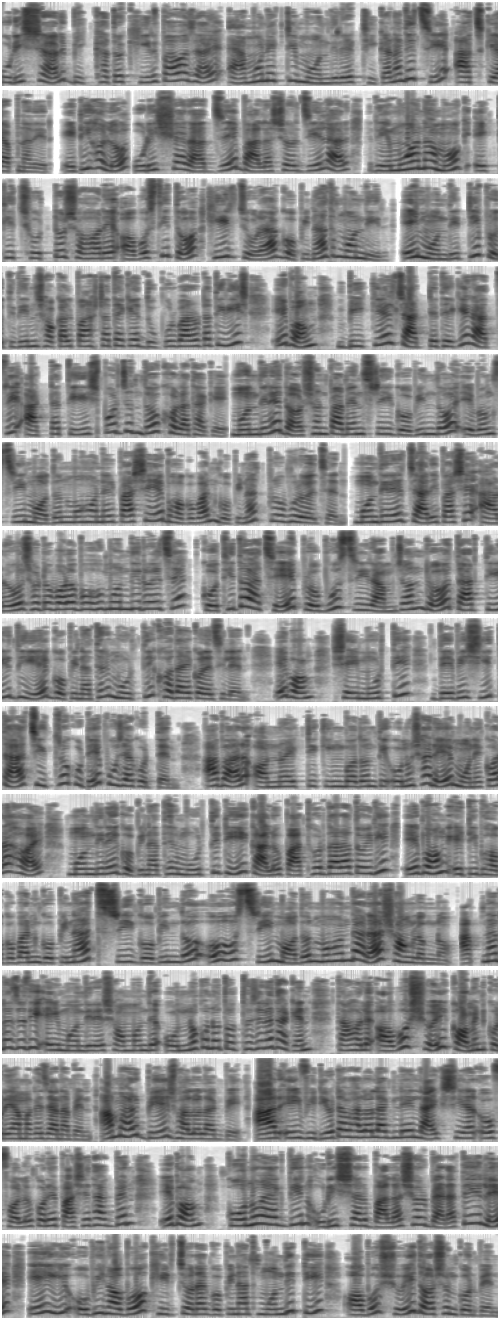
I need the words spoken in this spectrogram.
উড়িষ্যার বিখ্যাত ক্ষীর পাওয়া যায় এমন একটি মন্দিরের ঠিকানা দিচ্ছি আজকে আপনাদের। এটি হল উড়িষ্যা রাজ্যে বালাসোর জেলার রেমুয়া নামক একটি ছোট্ট শহরে অবস্থিত ক্ষীরচোড়া গোপীনাথ মন্দির। এই মন্দিরটি প্রতিদিন সকাল পাঁচটা থেকে দুপুর বারোটা তিরিশ এবং বিকেল চারটে থেকে রাত্রি আটটা তিরিশ পর্যন্ত খোলা থাকে। মন্দিরে দর্শন পাবেন শ্রী গোবিন্দ এবং শ্রী মদন মোহনের পাশে ভগবান গোপীনাথ প্রভু রয়েছেন। মন্দিরের চারিপাশে আরও ছোট বড় বহু মন্দির রয়েছে। কথিত আছে, প্রভু শ্রী রামচন্দ্র তার তীর দিয়ে গোপীনাথের মূর্তি খোদাই করেছিলেন এবং সেই মূর্তি দেবী সীতা চিত্রকূটে পূজা করতেন। আবার অন্য একটি কিংবদন্তি অনুসারে মনে করা হয়, মন্দিরে গোপীনাথের মূর্তিটি কালো পাথর দ্বারা তৈরি এবং এটি ভগবান গোপীনাথ, শ্রী গোবিন্দ ও শ্রী মদন মোহন দ্বারা সংলগ্ন। আপনারা যদি এই মন্দিরের সম্বন্ধে অন্য কোনো তথ্য জেনে থাকেন, তাহলে অবশ্যই কমেন্ট করে আমাকে জানাবেন। আমার বেশ ভালো লাগবে। আর এই ভিডিওটা ভালো লাগলে লাইক, শেয়ার ও ফলো করে পাশে থাকবেন এবং কোনো একদিন উড়িষ্যার বালাসোর বেড়াতে এলে এই অভিনব ক্ষীরচোরা গোপীনাথ মন্দিরটি অবশ্যই দর্শন করবেন।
